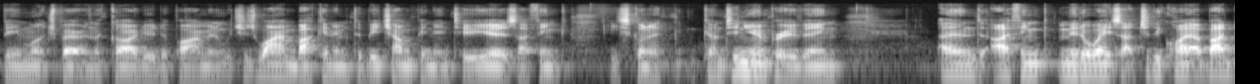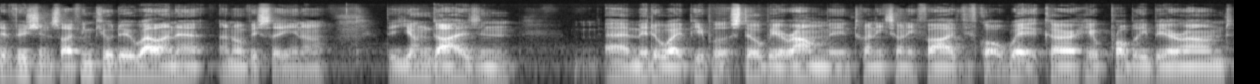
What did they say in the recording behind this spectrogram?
be much better in the cardio department, which is why I'm backing him to be champion in two years. I think he's going to continue improving. And I think middleweight's actually quite a bad division, so I think he'll do well in it. And obviously, you know, the young guys in uh, middleweight people that still be around in 2025. You've got Whitaker, he'll probably be around.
